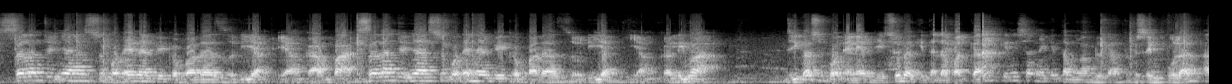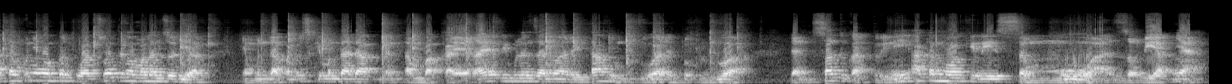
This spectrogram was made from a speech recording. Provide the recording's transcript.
selanjutnya support energi kepada zodiak. Yang keempat selanjutnya support energi kepada zodiak. Yang kelima jika support energi sudah kita dapatkan, kini saatnya kita mengambil kartu kesimpulan ataupun yang memperkuat suatu ramalan zodiak yang mendapat rezeki mendadak dan tambah kaya raya di bulan Januari tahun 2022. Dan satu kartu ini akan mewakili semua zodiaknya.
